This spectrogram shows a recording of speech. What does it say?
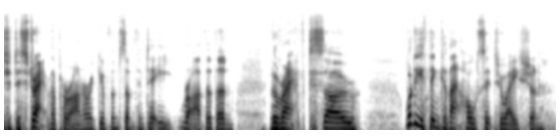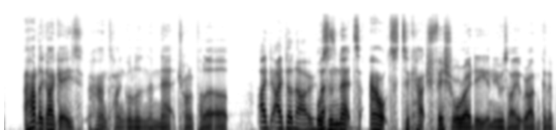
to distract the piranha and give them something to eat rather than the raft. So, what do you think of that whole situation? How did the guy get his hand tangled in the net trying to pull it up? I, I don't know. Was the That's- net out to catch fish already? And he was like, right, I'm going to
